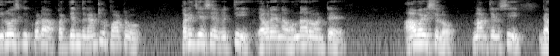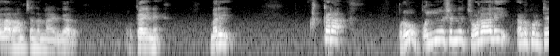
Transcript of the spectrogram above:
ఈ రోజుకి కూడా పద్దెనిమిది గంటల పాటు పనిచేసే వ్యక్తి ఎవరైనా ఉన్నారు అంటే ఆ వయసులో నాకు తెలిసి గల్లా రామచంద్ర నాయుడు గారు ఒక ఆయనే. మరి అక్కడ ఇప్పుడు పొల్యూషన్ని చూడాలి అనుకుంటే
